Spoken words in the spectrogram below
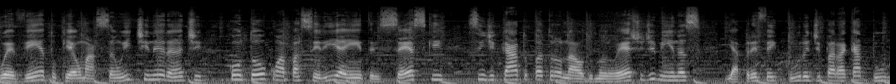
O evento, que é uma ação itinerante, contou com a parceria entre SESC, Sindicato Patronal do Noroeste de Minas e a Prefeitura de Paracatu.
